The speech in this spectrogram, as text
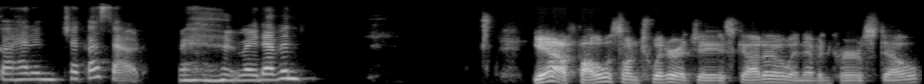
go ahead and check us out, right, Evan? Yeah, follow us on Twitter at Jay Scotto and Evan Kirstel,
